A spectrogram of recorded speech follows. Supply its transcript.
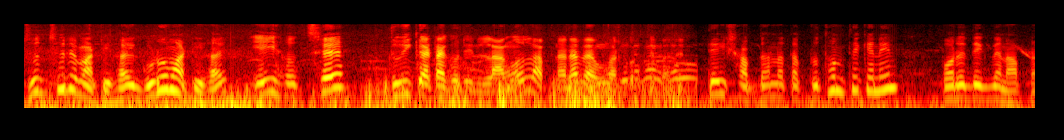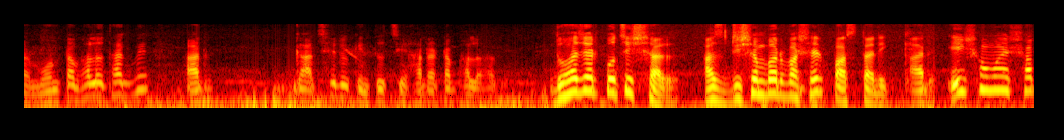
ঝুরঝুরে মাটি হয় গুঁড়ো মাটি হয় এই হচ্ছে দুই ক্যাটাগরির লাঙল আপনারা ব্যবহার করতে পারেন। এই সাবধানতা প্রথম থেকে নিন পরে দেখবেন আপনার মনটা ভালো থাকবে আর গাছেরও কিন্তু চেহারাটা ভালো হবে। দু হাজার পঁচিশ সাল, আজ ডিসেম্বর মাসের পাঁচ তারিখ। আর এই সময় সব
